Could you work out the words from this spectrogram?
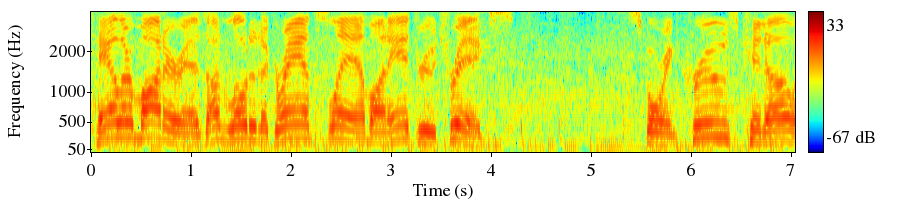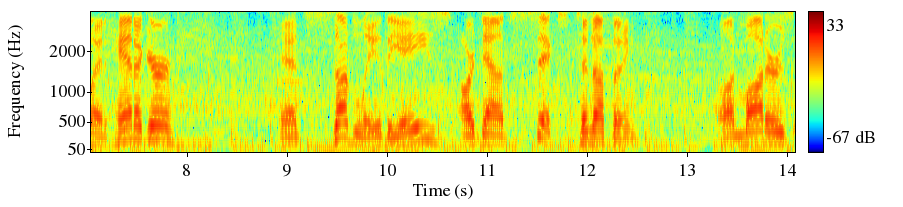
Taylor Motter has unloaded a grand slam on Andrew Triggs, scoring Cruz, Cano, and Haniger. And suddenly the A's are down six to nothing on Motter's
